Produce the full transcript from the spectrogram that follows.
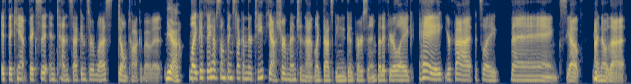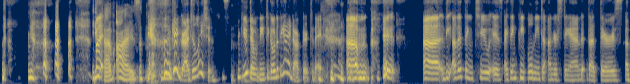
if they can't fix it in 10 seconds or less, don't talk about it. Yeah. Like if they have something stuck in their teeth, yeah, sure, mention that. Like that's being a good person. But if you're like, "Hey, you're fat." It's like, "Thanks. Yep. I know that." You But- have eyes. Congratulations. You don't need to go to the eye doctor today. um but uh the other thing too is I think people need to understand that there's a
